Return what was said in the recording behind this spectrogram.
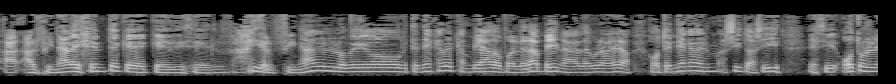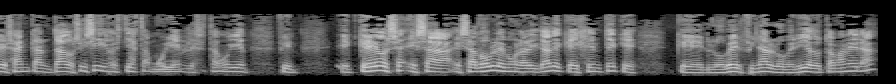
a- al final hay gente que, que dice, ay, el final lo veo, que tenía que haber cambiado, pues le da pena de alguna manera, o tendría que haber sido así, es decir, otros les ha encantado, sí, sí, ya está muy bien, les está muy bien, en fin, eh, creo esa, esa, esa doble moralidad de que hay gente que, que lo ve, el final lo vería de otra manera,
